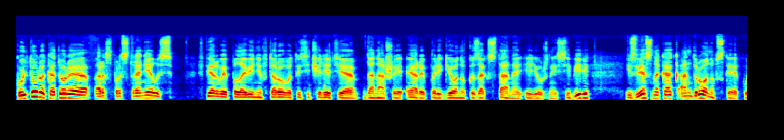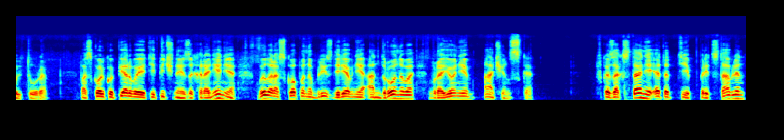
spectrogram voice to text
Культура, которая распространилась в первой половине второго тысячелетия до нашей эры по региону Казахстана и Южной Сибири, известна как андроновская культура, поскольку первое типичное захоронение было раскопано близ деревни Андронова в районе Ачинска. В Казахстане этот тип представлен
